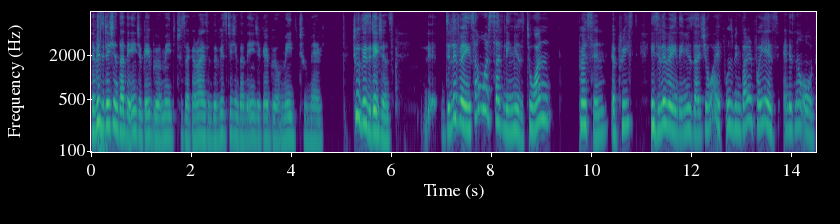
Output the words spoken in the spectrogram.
The visitation that the angel Gabriel made to Zacharias and the visitation that the angel Gabriel made to Mary. Two visitations delivering somewhat subtly news to one person, a priest, he's delivering the news that your wife, who's been barren for years and is now old,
